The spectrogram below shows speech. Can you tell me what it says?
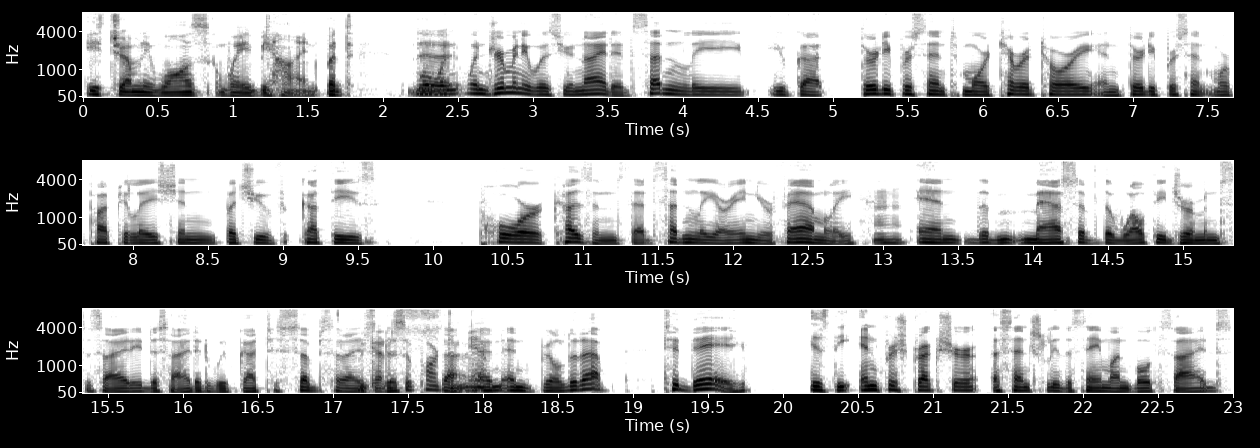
East Germany was way behind. But well, when, when Germany was united, suddenly you've got 30% more territory and 30% more population, but you've got these poor cousins that suddenly are in your family. Mm-hmm. And the mass of the wealthy German society decided we've got to subsidize this support them, yeah. and, and build it up. Today, is the infrastructure essentially the same on both sides,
